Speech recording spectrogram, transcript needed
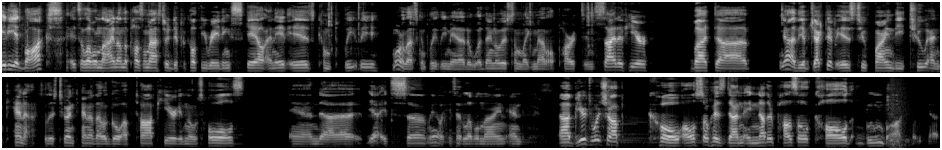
Idiot Box. It's a level 9 on the Puzzle Master difficulty rating scale. And it is completely, more or less completely made out of wood. I know there's some like metal parts inside of here. But uh, yeah, the objective is to find the two antenna. So there's two antenna that'll go up top here in those holes. And uh, yeah, it's, uh, yeah, like I said, level 9. And uh, Beard's Woodshop Co. also has done another puzzle called Boombox that we have.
